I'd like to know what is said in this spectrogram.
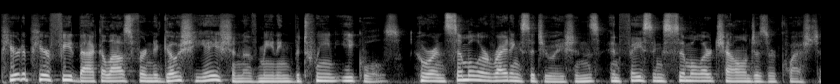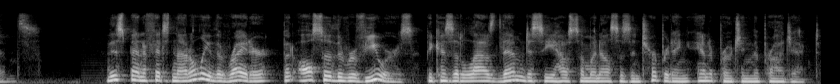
Peer-to-peer feedback allows for negotiation of meaning between equals, who are in similar writing situations and facing similar challenges or questions. This benefits not only the writer, but also the reviewers, because it allows them to see how someone else is interpreting and approaching the project.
